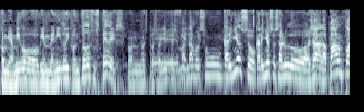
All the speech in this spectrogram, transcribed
con mi amigo bienvenido y con todos ustedes, con nuestros oyentes. Eh, fieles mandamos un cariñoso, cariñoso saludo allá a La Pampa,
